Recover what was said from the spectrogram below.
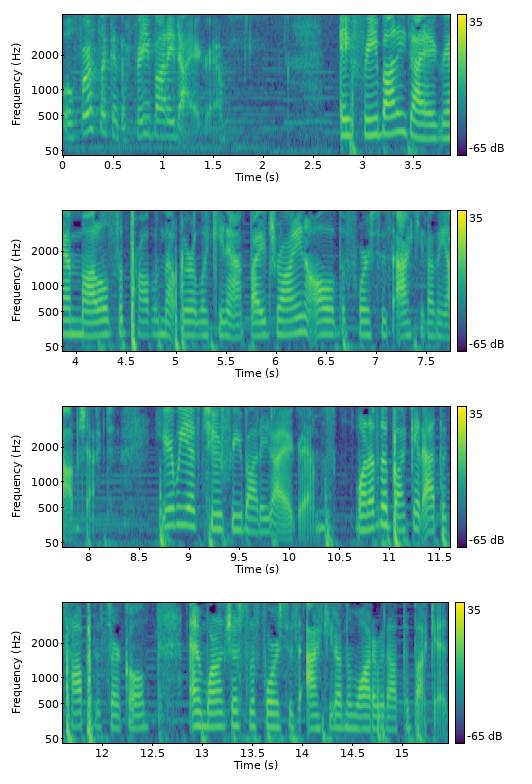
we'll first look at the free body diagram. A free body diagram models the problem that we're looking at by drawing all of the forces acting on the object. Here we have two free body diagrams one of the bucket at the top of the circle, and one of just the forces acting on the water without the bucket.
